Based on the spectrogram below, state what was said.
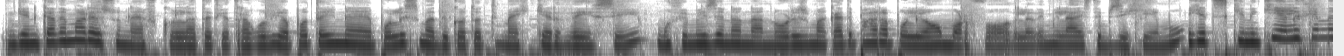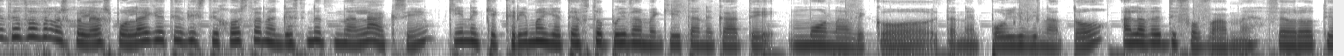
Γενικά δεν μου αρέσουν εύκολα τέτοια τραγούδια, οπότε είναι πολύ σημαντικό το ότι με έχει κερδίσει. Μου θυμίζει ένα ανούρισμα, κάτι πάρα πολύ όμορφο, δηλαδή μιλάει στην ψυχή μου. Για τη σκηνική αλήθεια είναι δεν θα ήθελα να σχολιάσω πολλά, γιατί δυστυχώς θα αναγκαστεί να την αλλάξει. Και είναι και κρίμα γιατί αυτό που είδαμε εκεί ήταν κάτι μοναδικό, ήταν πολύ δυνατό, αλλά δεν τη φοβάμαι. Θεωρώ ότι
